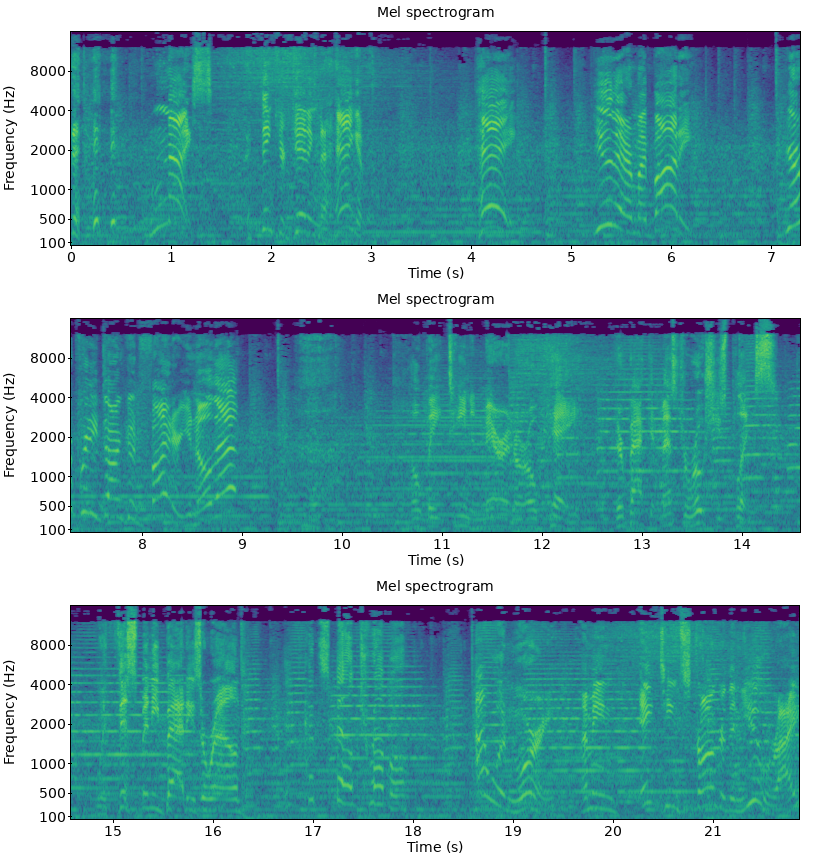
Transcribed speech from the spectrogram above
Nice! I think you're getting the hang of it. Hey! You there, my body! You're a pretty darn good fighter, you know that? Hope 18 and Marron are okay. They're back at Master Roshi's place. With this many baddies around, it could spell trouble. I wouldn't worry. I mean, 18's stronger than you, right?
